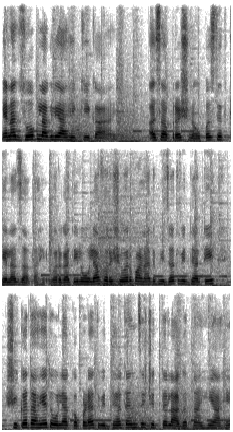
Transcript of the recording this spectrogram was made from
यांना झोप लागली आहे की काय असा प्रश्न उपस्थित केला जात आहे. वर्गातील ओल्या फरशीवर पाण्यात भिजत विद्यार्थी शिकत आहेत. ओल्या कपड्यात विद्यार्थ्यांचे चित्त लागत नाही आहे.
